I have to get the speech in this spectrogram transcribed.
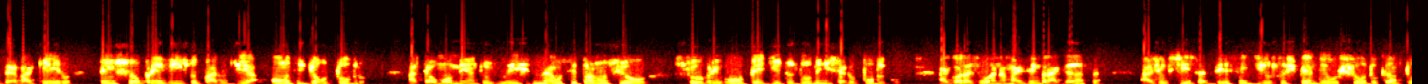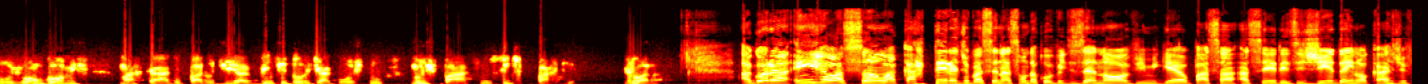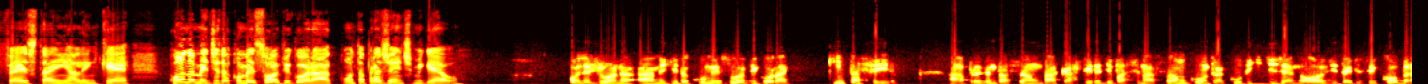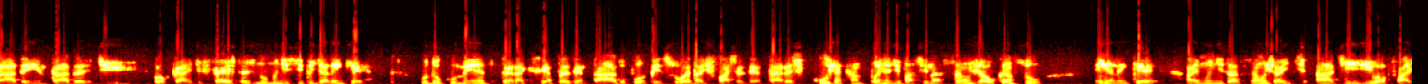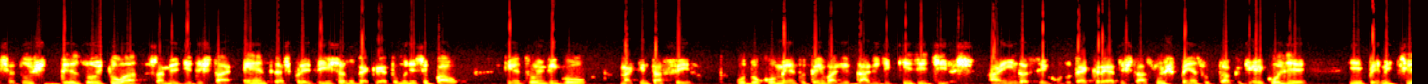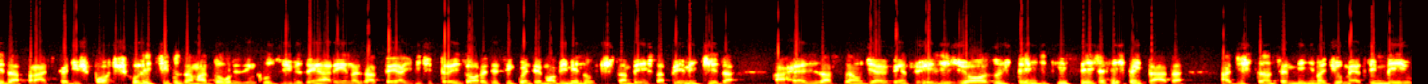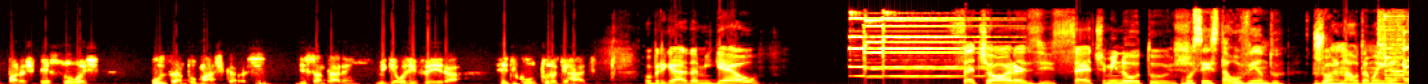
Zé Vaqueiro tem show previsto para o dia 11 de outubro. Até o momento, o juiz não se pronunciou sobre o pedido do Ministério Público. Agora, Joana, mas em Bragança, a Justiça decidiu suspender o show do cantor João Gomes, marcado para o dia 22 de agosto, no espaço City Park. Joana. Agora, em relação à carteira de vacinação da Covid-19, Miguel, passa a ser exigida em locais de festa em Alenquer. Quando a medida começou a vigorar? Conta pra gente, Miguel. Olha, Joana, a medida começou a vigorar quinta-feira. A apresentação da carteira de vacinação contra a Covid-19 deve ser cobrada em entradas de locais de festas no município de Alenquer. O documento terá que ser apresentado por pessoas das faixas etárias cuja campanha de vacinação já alcançou. Em Alenquer, a imunização já atingiu a faixa dos 18 anos. A medida está entre as previstas no decreto municipal, que entrou em vigor na quinta-feira. O documento tem validade de 15 dias. Ainda segundo o decreto, está suspenso o toque de recolher e permitida a prática de esportes coletivos amadores, inclusive em arenas até às 23 horas e 59 minutos. Também está permitida a realização de eventos religiosos, desde que seja respeitada a distância mínima de um metro e meio para as pessoas usando máscaras. De Santarém, Miguel Oliveira, Rede Cultura de Rádio. Obrigada, Miguel. Sete horas e sete minutos. Você está ouvindo Jornal da Manhã.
